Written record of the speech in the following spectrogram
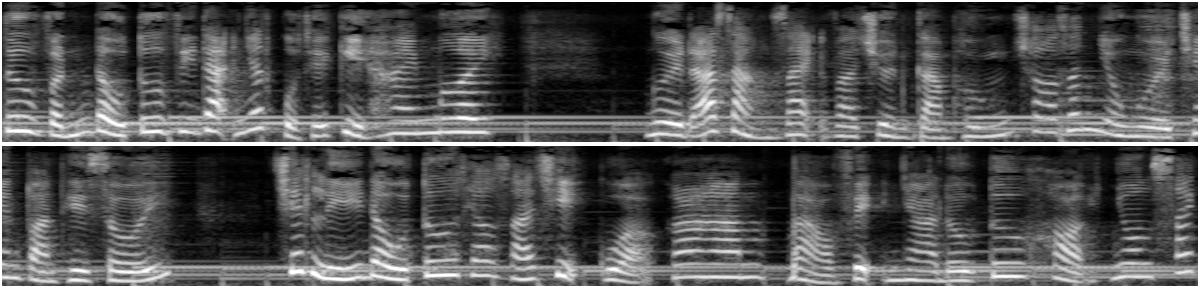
tư vấn đầu tư vĩ đại nhất của thế kỷ 20, người đã giảng dạy và truyền cảm hứng cho rất nhiều người trên toàn thế giới. Triết lý đầu tư theo giá trị của Graham bảo vệ nhà đầu tư khỏi nhôn sách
